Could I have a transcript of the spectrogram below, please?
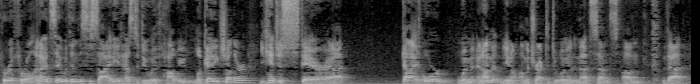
peripheral. And I'd say within the society, it has to do with how we look at each other. You can't just stare at guys or women. And I'm, you know, I'm attracted to women in that sense. Um, that,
